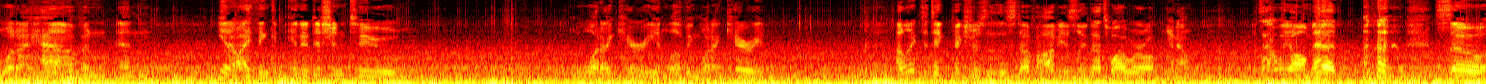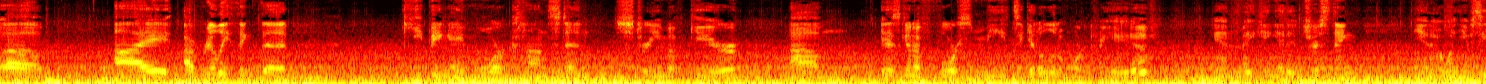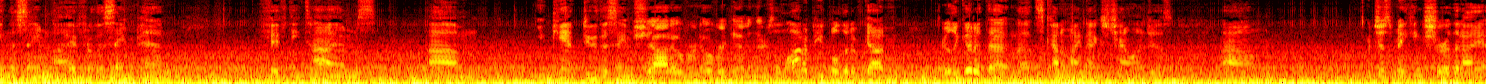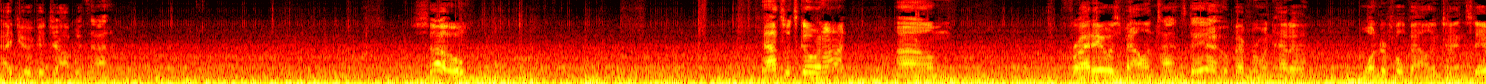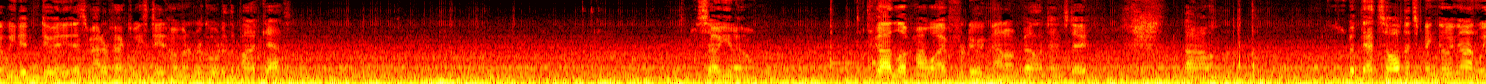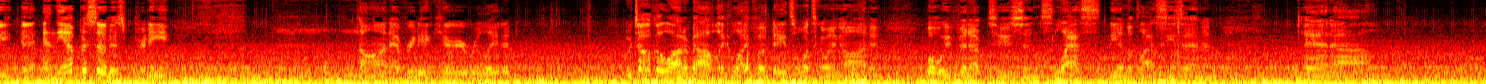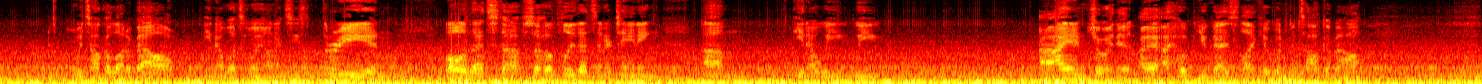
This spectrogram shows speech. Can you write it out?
what I have, and and you know, I think in addition to what I carry and loving what I carry, I like to take pictures of this stuff. Obviously, that's why we're all, you know, that's how we all met. so uh, I I really think that keeping a more constant stream of gear um, is going to force me to get a little more creative in making it interesting you know, when you've seen the same knife or the same pen 50 times, um, you can't do the same shot over and over again. And there's a lot of people that have gotten really good at that, and that's kind of my next challenge is um, just making sure that I, I do a good job with that. So that's what's going on. Um, Friday was Valentine's Day. I hope everyone had a wonderful Valentine's Day. We didn't do any. As a matter of fact, we stayed home and recorded the podcast. So you know, God love my wife for doing that on Valentine's Day. Um, but that's all that's been going on. We and the episode is pretty non-everyday carrier related. We talk a lot about like life updates and what's going on and what we've been up to since last the end of last season and and uh, we talk a lot about you know what's going on in season three and all of that stuff. So hopefully that's entertaining. Um, you know, we we I enjoyed it. I, I hope you guys like it when we talk about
